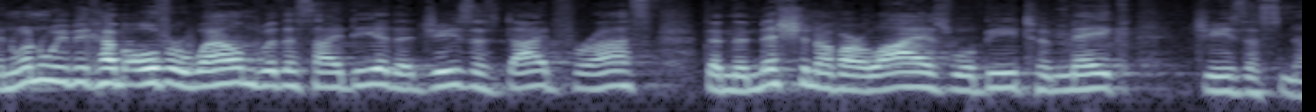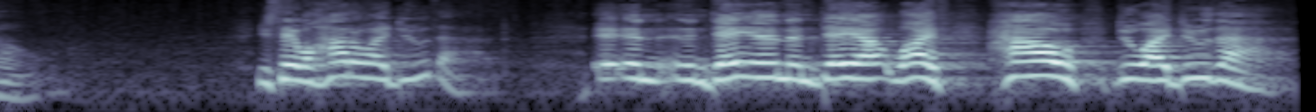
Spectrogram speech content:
And when we become overwhelmed with this idea that Jesus died for us, then the mission of our lives will be to make Jesus known. You say, well, how do I do that? In, in day in and day out life, how do I do that?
